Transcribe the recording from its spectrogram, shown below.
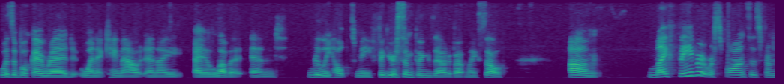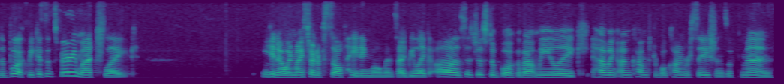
was a book I read when it came out, and I I love it, and really helped me figure some things out about myself. Um, my favorite responses from the book because it's very much like you know, in my sort of self-hating moments, I'd be like, "Oh, this is just a book about me like having uncomfortable conversations with men."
